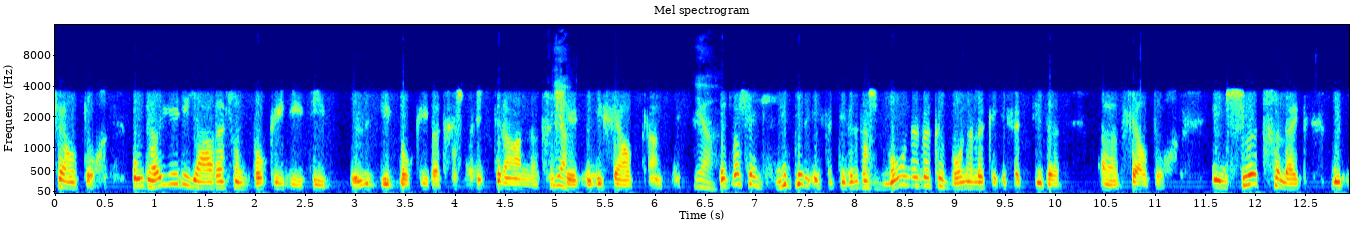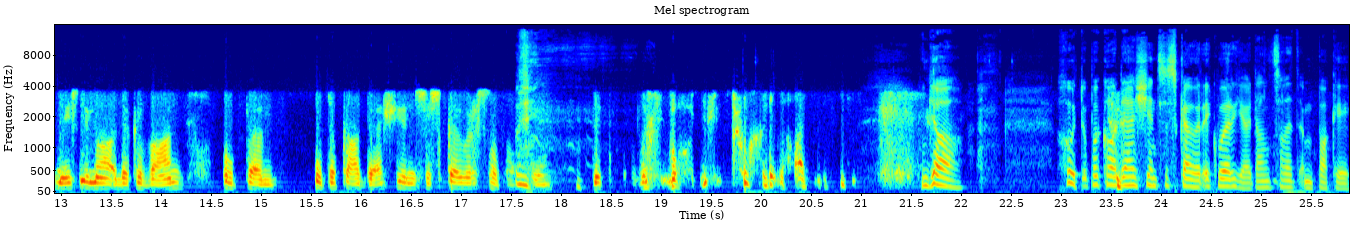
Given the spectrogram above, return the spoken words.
veldtog. Onthou jy die jare van Bokkie die die die Bokkie wat ges met die traan wat gesê Ja. het in die veldbrand nie. Ja. Dit was 'n hiper-effektiewe, dit was wonderlike wonderlike effektiewe uh veldtog. En soortgelyk moet mense net maar 'n lekker waan op um, op 'n Kardashian se skouers op of so. dit word nie toegelaat. nie. Ja. Goed, op 'n Kardashian se skouer, ek hoor jou, dan sal dit impak hê.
